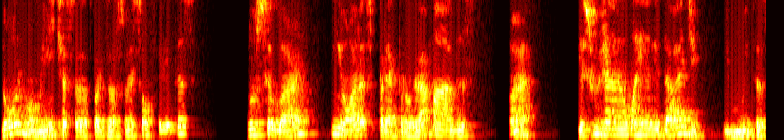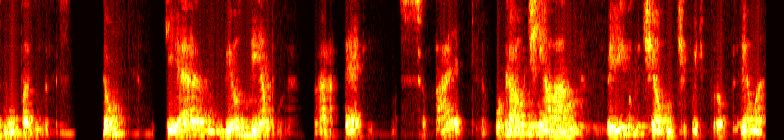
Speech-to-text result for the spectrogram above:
Normalmente, essas atualizações são feitas no celular em horas pré-programadas. É? Isso já é uma realidade em muitas montadoras. Então, o que era no meu tempo, né, na técnica concessionária, o carro tinha lá, o veículo tinha algum tipo de problema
